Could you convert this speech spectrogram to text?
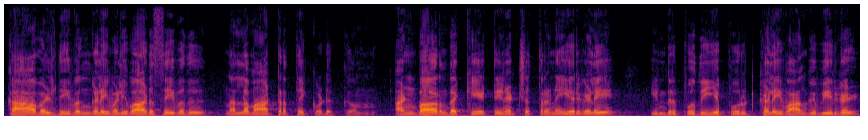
காவல் தெய்வங்களை வழிபாடு செய்வது நல்ல மாற்றத்தை கொடுக்கும். அன்பார்ந்த கேட்டை நட்சத்திர நேயர்களே இன்று புதிய பொருட்களை வாங்குவீர்கள்.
